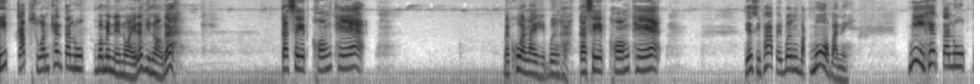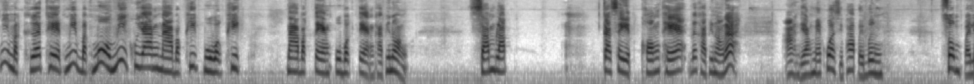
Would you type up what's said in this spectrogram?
ติดกับสวนแคนตาลูกบ่แม่นหน่อยๆเด้อพี่น้องเด้อเกษตรของแท้แม่ครัวอะไรให้เบิ้งค่ะ เกษตรของแท้ เดี๋ยวสิพาไปเบิ่งบักโม่บัดนี้มีแค่ตะลูกมีบักเขือเทศ มีบักโม่มีคุยางนาบักพริกปูบักพริก นาบักแตงปูบักแตงค่ะ พี่น้องสำหรับเกษตรของแท้เด้อค่ะ พี่น้องเด้ออะเดี๋ยวแม่ขั้วสิพาไปเบิ่งส้มไปเ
